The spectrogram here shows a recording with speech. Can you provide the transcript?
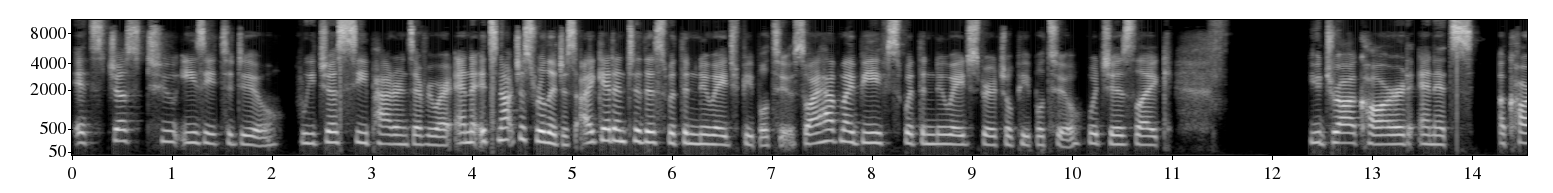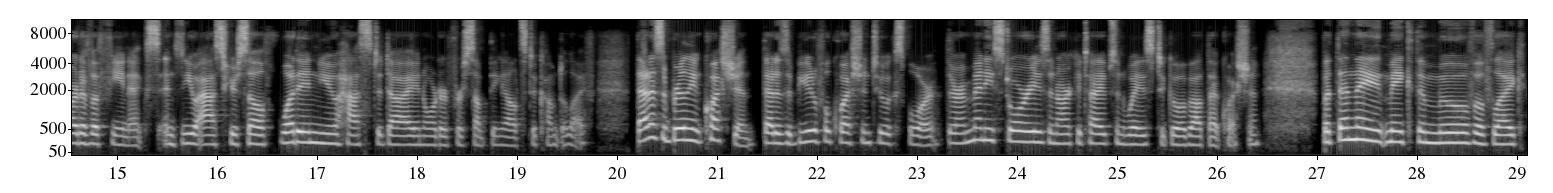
It's just too easy to do. We just see patterns everywhere, and it's not just religious. I get into this with the New Age people too. So I have my beefs with the New Age spiritual people too, which is like you draw a card and it's a card of a phoenix. And you ask yourself what in you has to die in order for something else to come to life? That is a brilliant question. That is a beautiful question to explore. There are many stories and archetypes and ways to go about that question. But then they make the move of like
